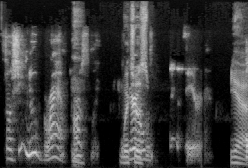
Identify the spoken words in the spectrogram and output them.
So she knew Brian personally. The Which girl was was yeah.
